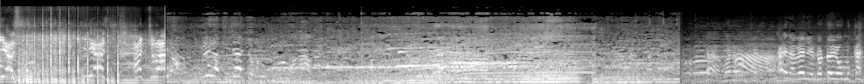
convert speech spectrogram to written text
Yes! Yes! I tried! kale nabeeni endoddo y'omukazi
